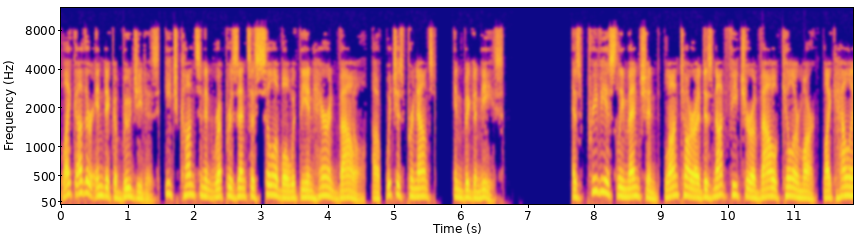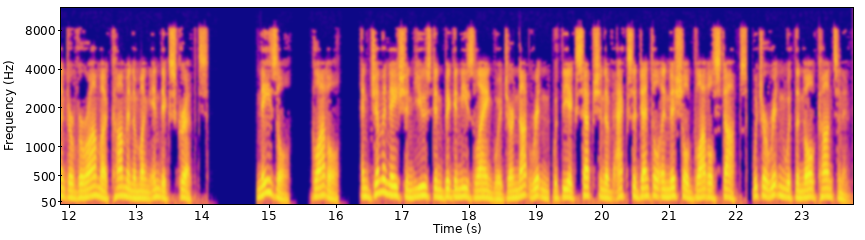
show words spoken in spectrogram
Like other Indic abugidas, each consonant represents a syllable with the inherent vowel, a, which is pronounced in Buginese. As previously mentioned, Lontara does not feature a vowel killer mark, like Halant or Virama common among Indic scripts. Nasal, glottal, and gemination used in Buginese language are not written with the exception of accidental initial glottal stops, which are written with the null consonant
